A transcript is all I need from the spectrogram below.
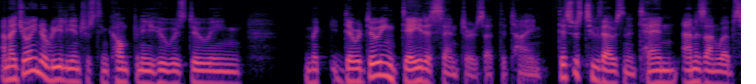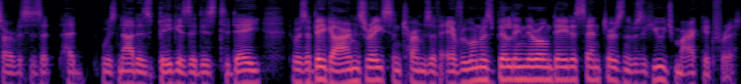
And i joined a really interesting company who was doing they were doing data centers at the time. This was 2010. Amazon Web Services had, had, was not as big as it is today. There was a big arms race in terms of everyone was building their own data centers, and there was a huge market for it.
